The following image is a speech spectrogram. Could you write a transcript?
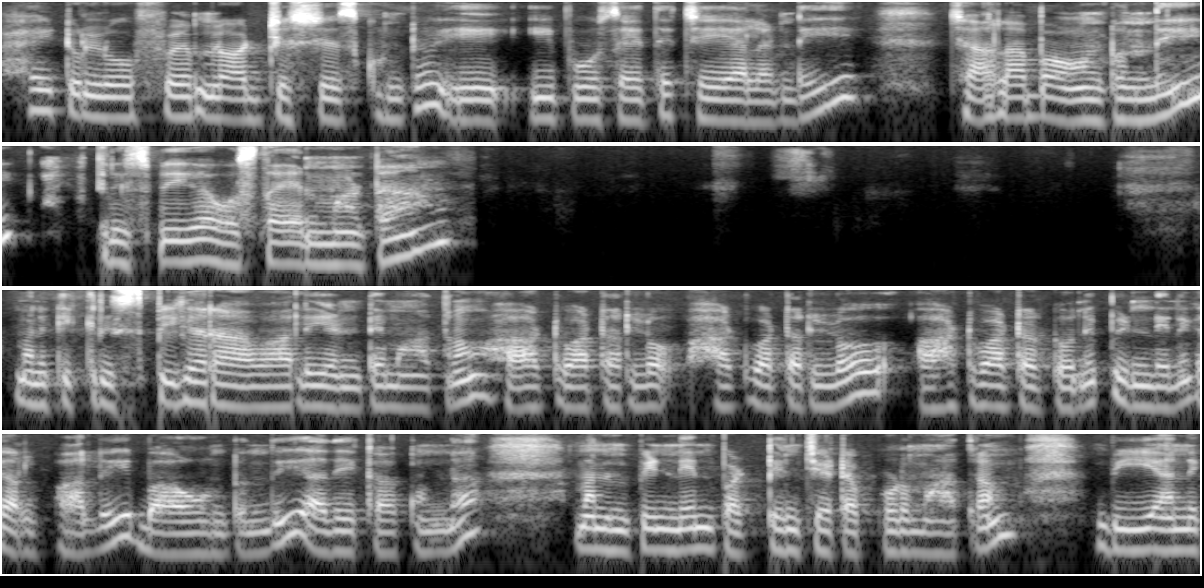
హై టు లో ఫ్లేమ్లో అడ్జస్ట్ చేసుకుంటూ ఈ ఈ పూస అయితే చేయాలండి. చాలా బాగుంటుంది. క్రిస్పీగా వస్తాయన్నమాట. మనకి క్రిస్పీగా రావాలి అంటే మాత్రం హాట్ వాటర్లో హాట్ వాటర్లో హాట్ వాటర్తోనే పిండిని కలపాలి. బాగుంటుంది. అదే కాకుండా మనం పిండిని పట్టించేటప్పుడు మాత్రం బియ్యాన్ని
